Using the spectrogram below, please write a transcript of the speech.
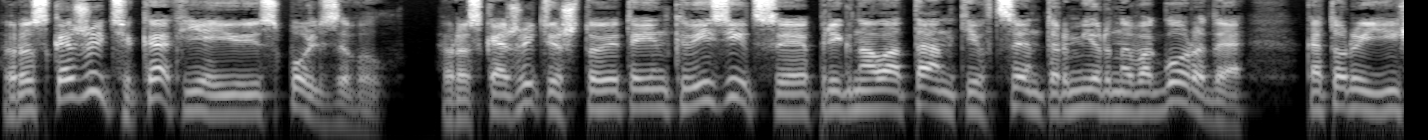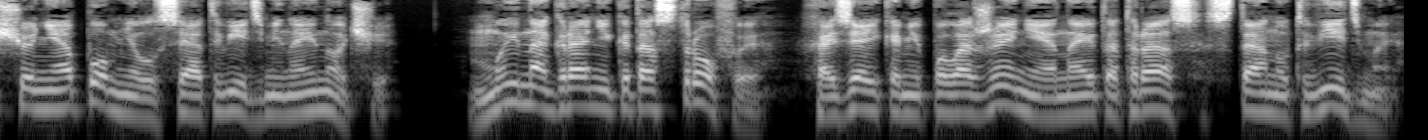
«Расскажите, как я ее использовал? Расскажите, что эта инквизиция пригнала танки в центр мирного города, который еще не опомнился от ведьминой ночи. Мы на грани катастрофы. Хозяйками положения на этот раз станут ведьмы.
